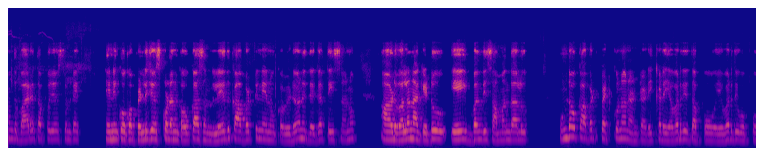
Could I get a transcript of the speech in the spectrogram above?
ముందు భార్య తప్పు చేస్తుంటే నేను ఇంకొక పెళ్ళి చేసుకోవడానికి అవకాశం లేదు కాబట్టి నేను ఒక వీడియోని దగ్గర తీసినాను. ఆవిడ వల్ల నాకు ఎటు ఏ ఇబ్బంది సంబంధాలు ఉండవు కాబట్టి పెట్టుకున్నాను అంటాడు. ఇక్కడ ఎవరిది తప్పు ఎవరిది ఒప్పో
